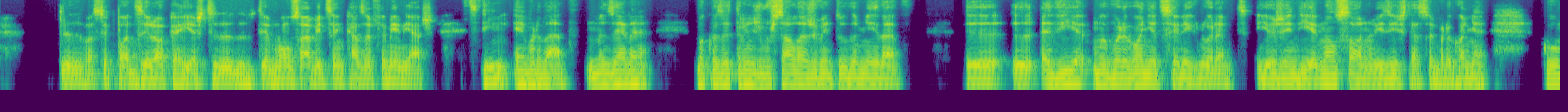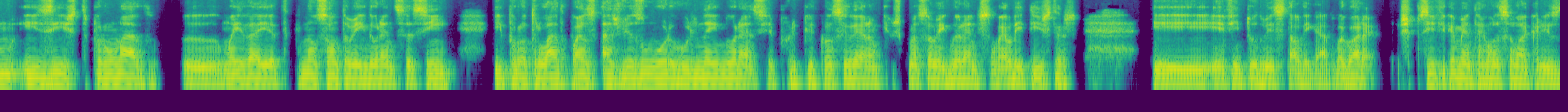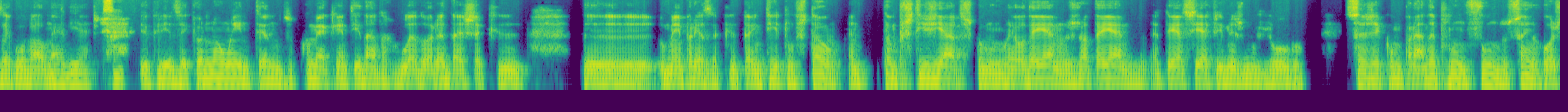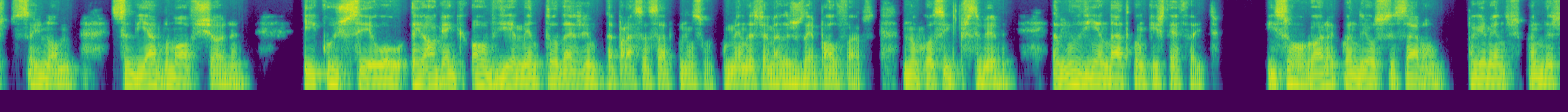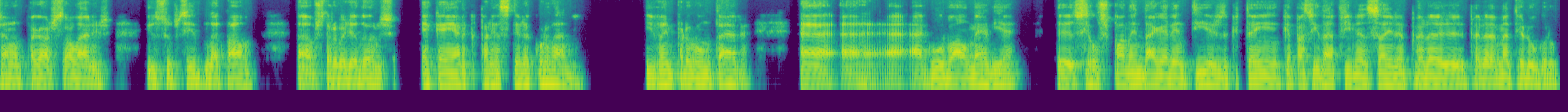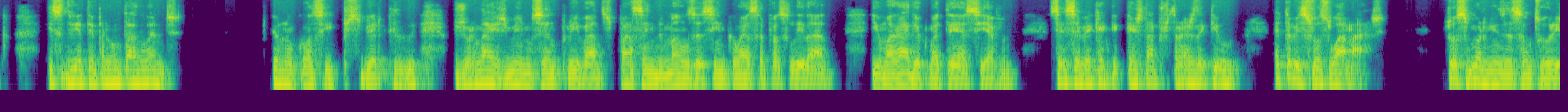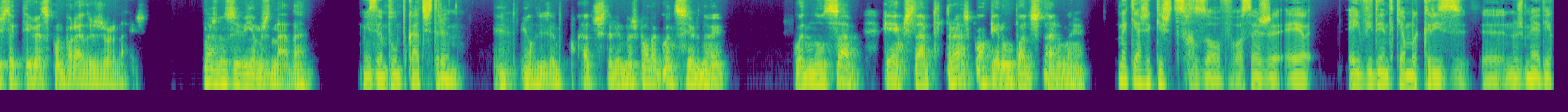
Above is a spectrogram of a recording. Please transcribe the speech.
você pode dizer, ok, este teve bons hábitos em casa familiares. Sim, é verdade, mas era uma coisa transversal à juventude da minha idade. Uh, uh, havia uma vergonha de ser ignorante. E hoje em dia não só não existe essa vergonha, como existe, por um lado, uh, uma ideia de que não são tão ignorantes assim, e por outro lado, quase às vezes um orgulho na ignorância, porque consideram que os que não são ignorantes são elitistas, e enfim, tudo isso está ligado. Agora, especificamente em relação à crise da global média, Sim. eu queria dizer que eu não entendo como é que a entidade reguladora deixa que uh, uma empresa que tem títulos tão, tão prestigiados como é o DN, o JN, a TSF e mesmo o jogo, seja comprada por um fundo sem rosto, sem nome, sediado numa offshore, e cujo CEO é alguém que obviamente toda a gente da praça sabe que não se recomenda, chamada José Paulo Fábio. Não consigo perceber a leviandade com que isto é feito. E só agora, quando eles cessaram pagamentos, quando deixaram de pagar os salários e o subsídio de Natal aos trabalhadores, é quem era que parece ter acordado. E vem perguntar à, à, à Global Média eh, se eles podem dar garantias de que têm capacidade financeira para, para manter o grupo. Isso devia ter perguntado antes. Eu não consigo perceber que jornais, mesmo sendo privados, passem de mãos assim com essa facilidade. E uma rádio como a TSF sem saber quem, quem está por trás daquilo. Então, e se fosse o Hamas? Se fosse uma organização terrorista que tivesse comprado os jornais? Nós não sabíamos de nada. Um exemplo um bocado extremo. É, é um exemplo um bocado extremo, mas pode acontecer, não é? Quando não se sabe quem é que está por trás, qualquer um pode estar, não é? Como é que acha que isto se resolve? Ou seja, é, é evidente que há uma crise uh, nos médias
